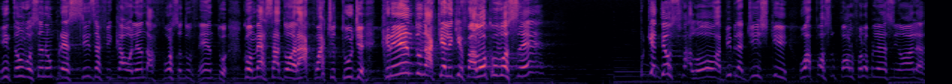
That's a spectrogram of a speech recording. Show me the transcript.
Então você não precisa ficar olhando a força do vento. Começa a adorar com atitude, crendo naquele que falou com você. Porque Deus falou, a Bíblia diz que o apóstolo Paulo falou para ele assim: olha,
